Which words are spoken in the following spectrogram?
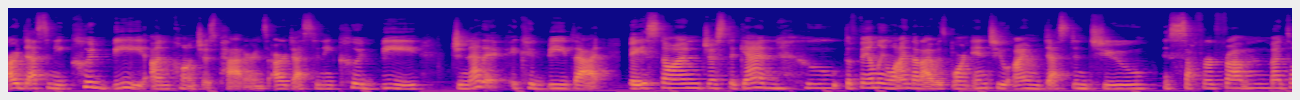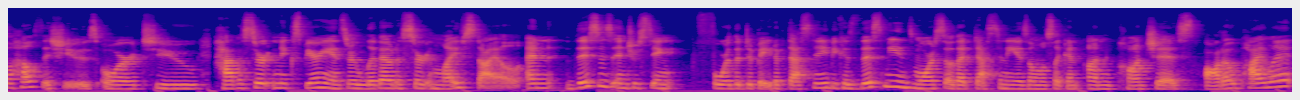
our destiny could be unconscious patterns. Our destiny could be genetic. It could be that based on just again who the family line that I was born into, I am destined to suffer from mental health issues or to have a certain experience or live out a certain lifestyle. And this is interesting for the debate of destiny because this means more so that destiny is almost like an unconscious autopilot.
